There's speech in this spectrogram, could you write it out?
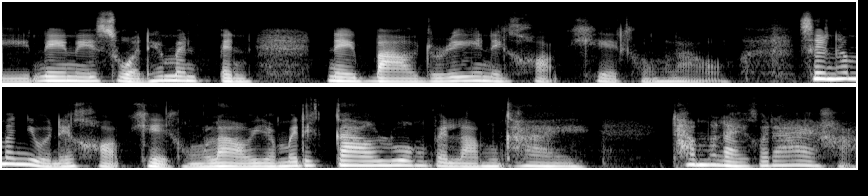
ดีๆ ในในส่วนที่มันเป็นใน boundary ในขอบเขตของเรา ซึ่งถ้ามันอยู่ในขอบเขตของเรา ยังไม่ได้ก้าวล่วงไปล้ำใครทำอะไรก็ได้ค่ะ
